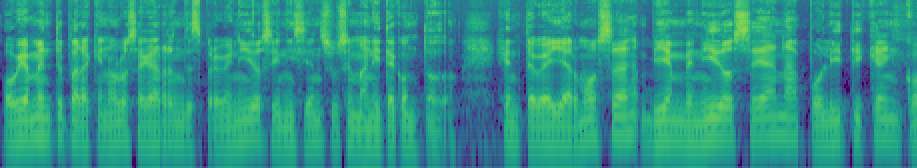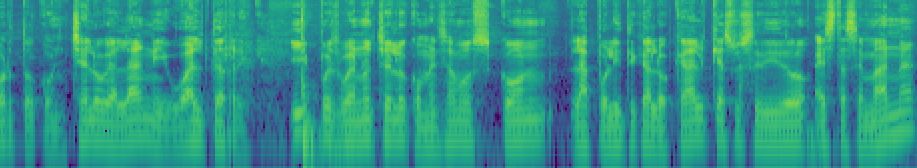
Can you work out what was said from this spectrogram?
Obviamente para que no los agarren desprevenidos, inicien su semanita con todo. Gente bella hermosa, bienvenidos sean a Política en Corto con Chelo Galán y Walter Rick. Y pues bueno, Chelo, comenzamos con la política local que ha sucedido esta semana.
